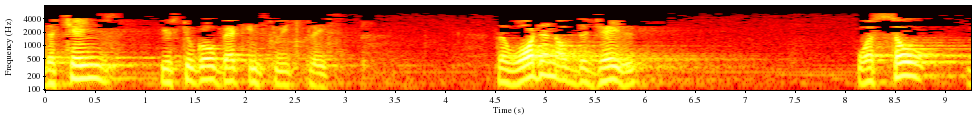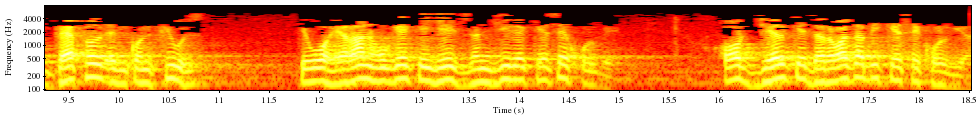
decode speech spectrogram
the chains used to go back into its place. The warden of the jail was so baffled and confused कि वो हैरान हो गए कि ये जंजीरें कैसे खुल गई اور جیل کے دروازہ بھی کیسے کھول گیا؟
